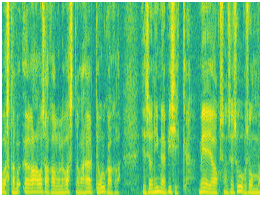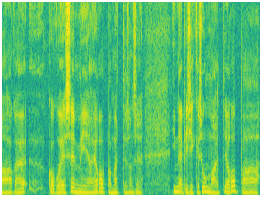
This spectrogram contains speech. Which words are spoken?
vastava, raha osakaalule vastava häälte hulgaga. ja see on imepisike, meie jaoks on see suur summa, aga kogu ESM-i ja Euroopa mõttes on see imepisike summa, et Euroopa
